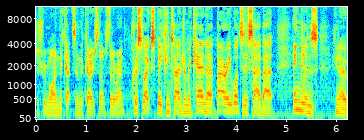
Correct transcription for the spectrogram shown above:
just remind the captain and the coach that I'm still around. Chris Woakes speaking to Andrew McKenna. Barry, what does it say about England's, you know,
